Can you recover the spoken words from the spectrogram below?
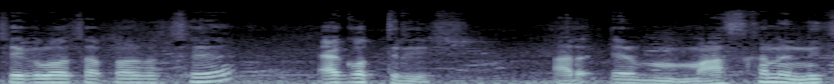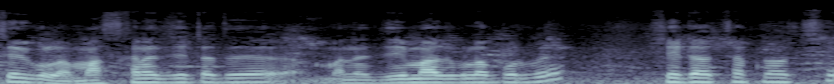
সেগুলো হচ্ছে আপনার হচ্ছে একত্রিশ। আর এর মাঝখানে, নিচেরগুলো, মাঝখানে যেটাতে মানে যে মাসগুলো পড়বে, সেটা হচ্ছে আপনার হচ্ছে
